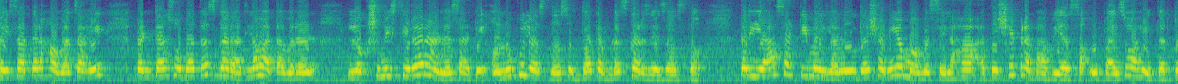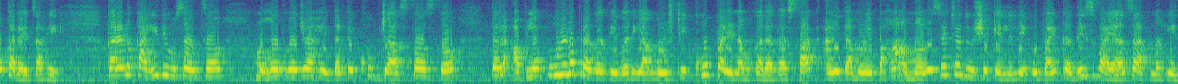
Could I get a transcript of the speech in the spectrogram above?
पैसा तर हवाच आहे पण त्यासोबतच घरातलं वातावरण लक्ष्मी स्थिर राहण्यासाठी अनुकूल असणं सुद्धा तेवढंच गरजेचं असतं. तर यासाठी महिलांनी उद्या शनी अमावस्येला हा अतिशय प्रभावी असा उपाय जो आहे तर तो करायचा आहे. कारण काही दिवसांचं महत्त्व जे आहे तर ते खूप जास्त असतं. तर आपल्या पूर्ण प्रगतीवर या गोष्टी खूप परिणाम करत असतात आणि त्यामुळे पहा अमावस्याच्या दिवशी केलेले उपाय कधीच वाया जात नाहीत.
